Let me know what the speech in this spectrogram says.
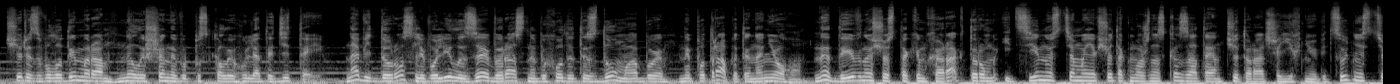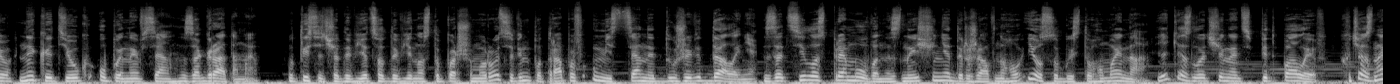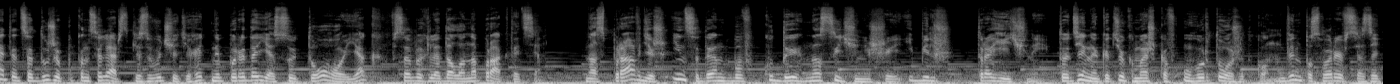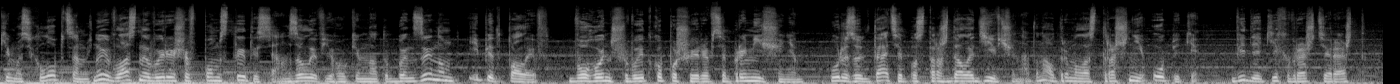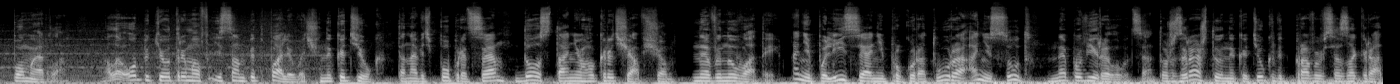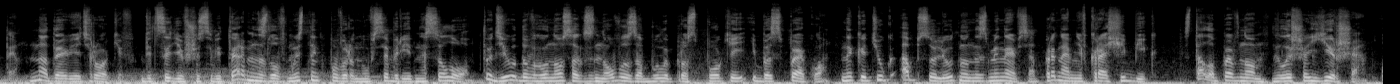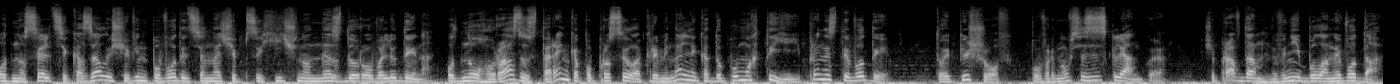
Через Володимира не лише не випускали гуляти дітей, навіть дорослі воліли зайвий раз не виходити з дому, аби не потрапити на нього. Не дивно, що з таким характером і цінностями, якщо так можна сказати, чи то радше їхньою відсутністю, Никитюк опинився за ґратами. У 1991 році він потрапив у місця не дуже віддалені за цілеспрямоване знищення державного і особистого майна, яке злочинець підпалив. Хоча, знаєте, це дуже по-канцелярськи звучить і геть не передає суть того, як все виглядало на практиці. Насправді ж інцидент був куди насиченіший і більш трагічний. Тоді Никитюк мешкав у гуртожитку. Він посварився з якимось хлопцем, ну і власне вирішив помститися, залив його кімнату бензином і підпалив. Вогонь швидко поширився приміщенням. У результаті постраждала дівчина. Вона отримала страшні опіки, від яких, врешті-решт, померла. Але опіки отримав і сам підпалювач Никитюк. Та навіть попри це до останнього кричав, що не винуватий. Ані поліція, ані прокуратура, ані суд не повірили у це. Тож, зрештою, Никитюк відправився за грати на 9 років. Відсидівши свій термін, зловмисник повернувся в рідне село. Тоді у довгоносах знову забули про спокій і безпеку. Никитюк абсолютно не змінився, принаймні в кращий бік. Стало певно лише гірше. Односельці казали, що він поводиться, наче психічно нездорова людина. Одного разу старенька попросила кримінальника допомогти їй принести води. Той пішов, повернувся зі склянкою. Щоправда, в ній була не вода.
